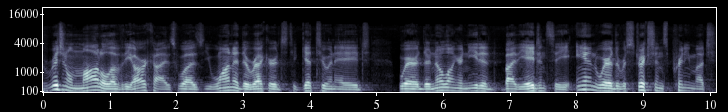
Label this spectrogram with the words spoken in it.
original model of the archives was you wanted the records to get to an age where they're no longer needed by the agency and where the restrictions pretty much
